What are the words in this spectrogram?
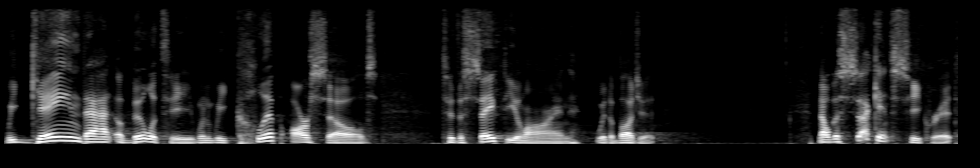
We gain that ability when we clip ourselves to the safety line with a budget. Now, the second secret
